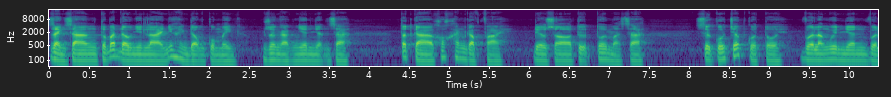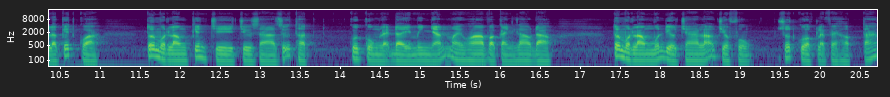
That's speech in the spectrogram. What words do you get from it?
Rảnh sang tôi bắt đầu nhìn lại những hành động của mình, Rồi ngạc nhiên nhận ra, Tất cả khó khăn gặp phải Đều do tự tôi mà ra. Sự cố chấp của tôi Vừa là nguyên nhân vừa là kết quả. Tôi một lòng kiên trì trừ già giữ thật, Cuối cùng lại đẩy mình nhán mai hoa vào cảnh lao đào. Tôi một lòng muốn điều tra lão triều phụng Rốt cuộc lại phải hợp tác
